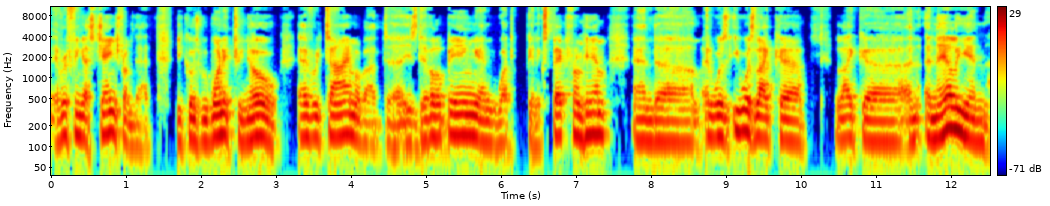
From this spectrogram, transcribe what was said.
everything has changed from that because we wanted to know every time about uh, his developing and what can expect from him. And uh, it was it was like uh, like uh, an, an alien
